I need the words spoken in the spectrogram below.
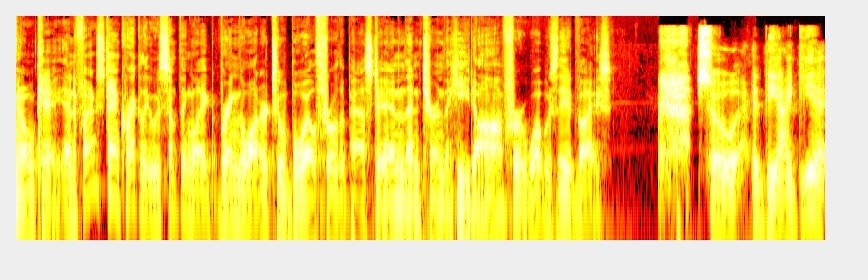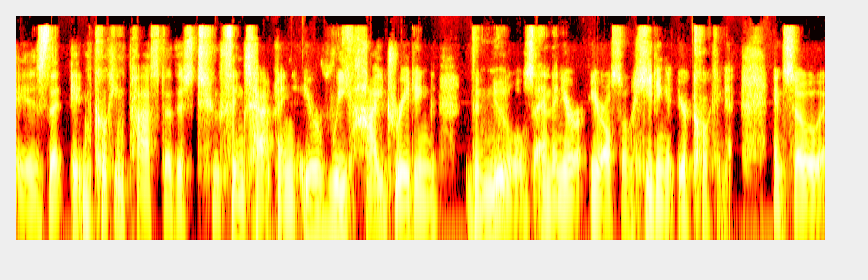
Okay. And if I understand correctly, it was something like bring the water to a boil, throw the pasta in, and then turn the heat off, or what was the advice? So the idea is that in cooking pasta, there's two things happening. You're rehydrating the noodles, and then you're you're also heating it. You're cooking it. And so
